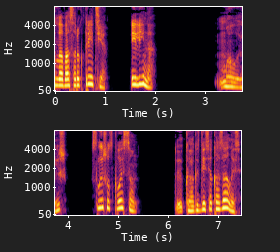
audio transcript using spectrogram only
Глава 43. Элина. «Малыш, Слышу сквозь сон. ты как здесь оказалась?»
